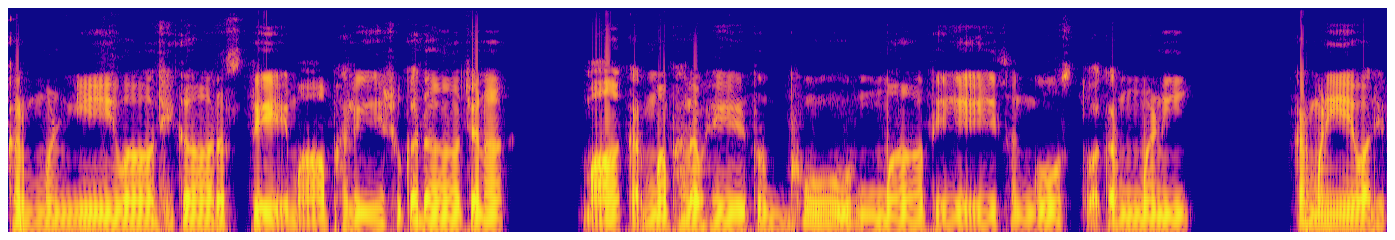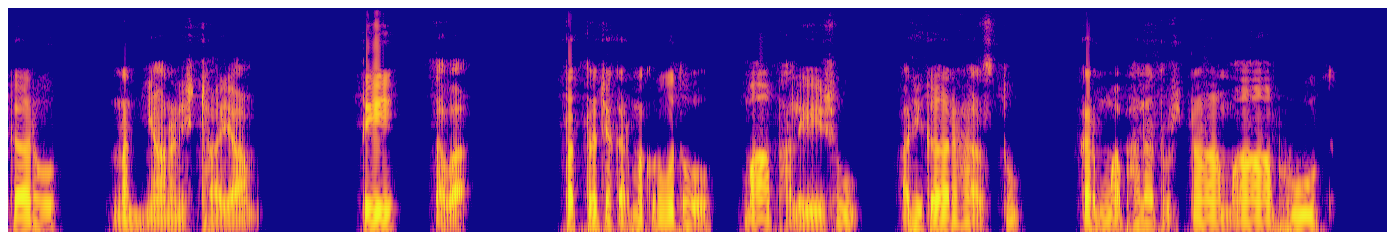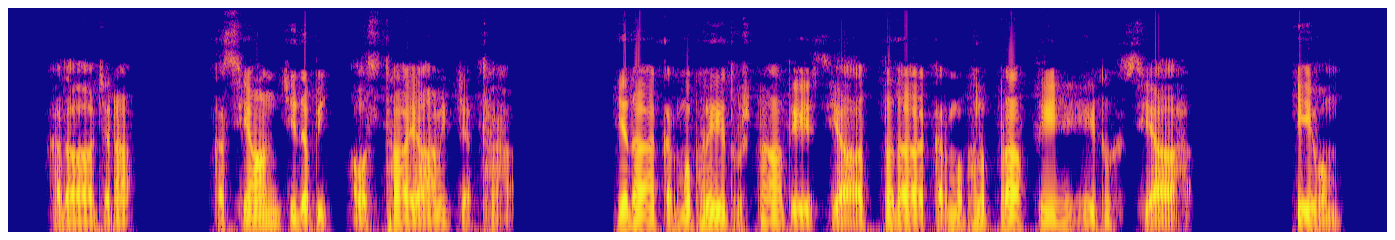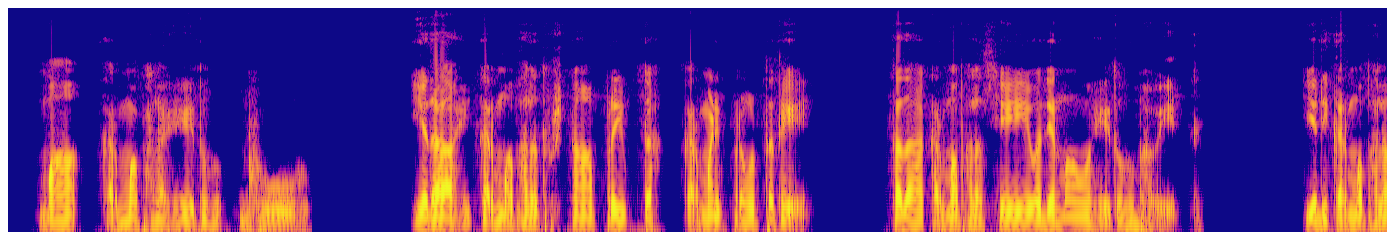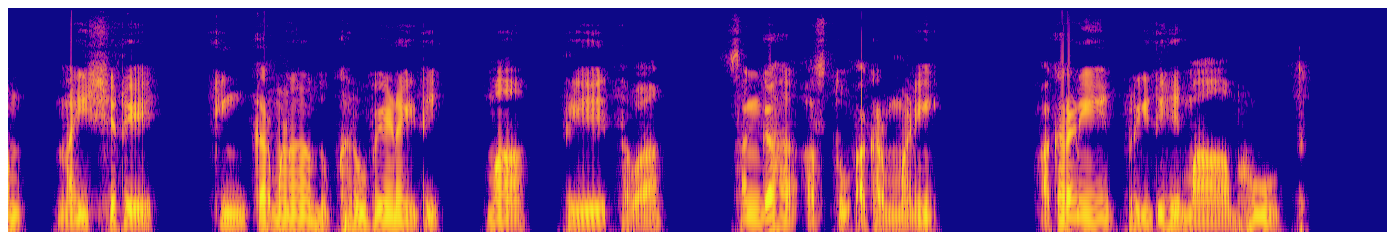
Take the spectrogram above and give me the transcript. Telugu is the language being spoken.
कर्मण्येवाधिकारस्ते मा फलेषु कदाचन मा कर्मफलहेतुर्भूर्मा ते सङ्गोऽस्त्वकर्मणि कर्मणि एव अधिकारो न ज्ञाननिष्ठायाम्। ते तव। तत्र च कर्म कुर्वतो मा फलेषु अधिकारः अस्तु। कर्मफलतृष्णा मा भूत्। कदाचन కస్యాంచిదపి అవస్థాయామిత్యర్థः యదా కర్మఫలే తృష్ణా తే సదా కర్మఫలప్రాప్తే హేతు స్యాహ ఏం మా కర్మఫలహేతు భూ యదా హి కర్మఫలతృష్ణా ప్రయుక్త కర్మణి ప్రవర్తతే తదా కర్మఫలస్యవ జన్మో హేతు భవేత్ యది కర్మఫలం నైష్యతే కిం కర్మణా దుఃఖరూపేణ ఇది इति मा ते तव सङ्गः अस्तु अकर्मणि अकरणे प्रीतिः मा भूत्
